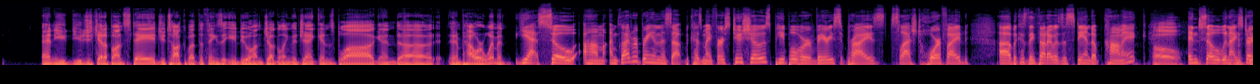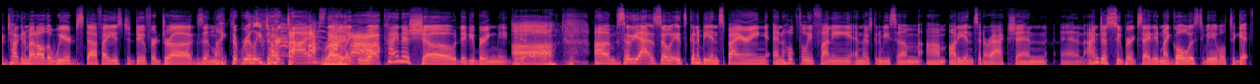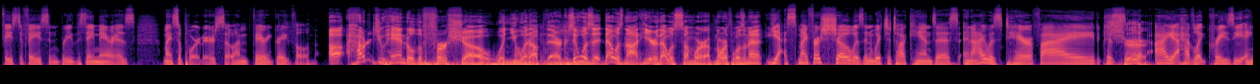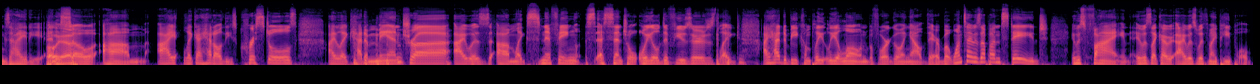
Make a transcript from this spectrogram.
And you you just get up on stage, you talk about the things that you do on Juggling the Jenkins blog and uh, empower women. Yeah, so um, I'm glad we're bringing this up because my first two shows, people were very surprised slash horrified uh, because they thought I was a stand-up comic. Oh. And so when I started talking about all the weird stuff I used to do for drugs and like the really dark times, they Right. were like, "What kind of show did you bring me to?" Ah. Um, so yeah, so it's going to be inspiring and hopefully funny, and there's going to be some um, audience interaction, and I'm just super excited. My goal was to be able to get face to face and breathe the same air as my supporters, so I'm very grateful. uh, how did you handle the first show when you went up there? Because it was that was not here. That was somewhere up north, wasn't it? Yes, my first show was in Wichita, Kansas, and I was terrified because Sure. I have like crazy anxiety, Oh, and yeah. so um, I like I had all these crystals. I like had a mantra. I was um, like sniffing essential oil diffusers. Like I had to be completely alone before going out there. But once I was up on stage, it was fine. It was like I, I was with my people.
